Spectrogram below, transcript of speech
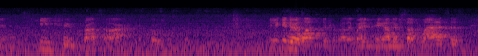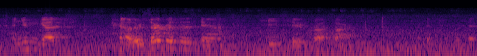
And P2 cross R. You can do it lots of different other ways. Take other sublattices, and you can get other surfaces in T2 cross R. Okay. okay.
